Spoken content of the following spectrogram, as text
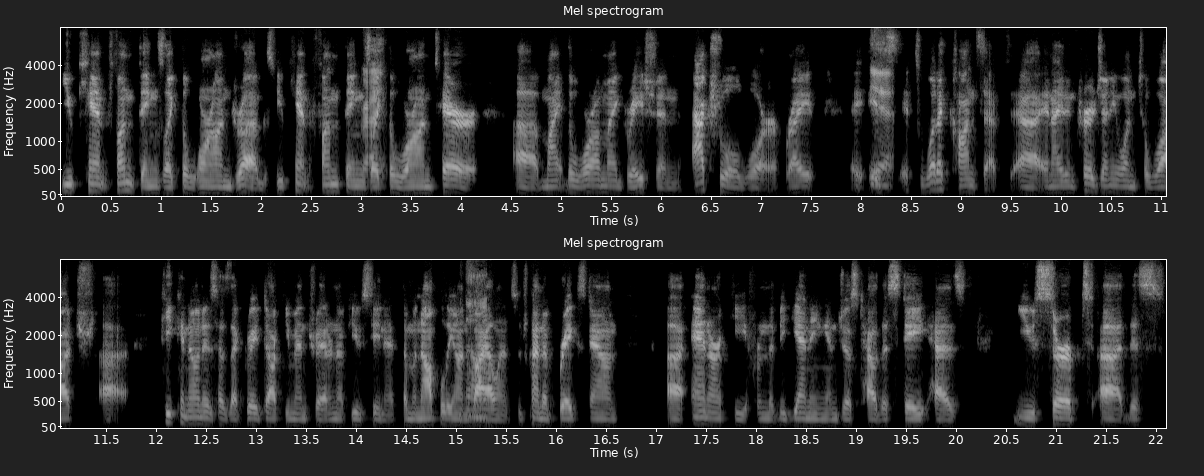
you can't fund things like the war on drugs. You can't fund things right. like the war on terror, uh, my, the war on migration, actual war, right? It's, yeah. it's what a concept. Uh, and I'd encourage anyone to watch. Uh, Pete Quinones has that great documentary. I don't know if you've seen it, The Monopoly on no. Violence, which kind of breaks down uh, anarchy from the beginning and just how the state has usurped uh, this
